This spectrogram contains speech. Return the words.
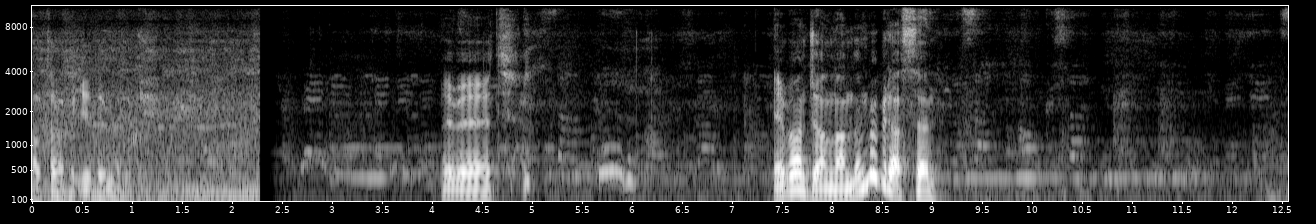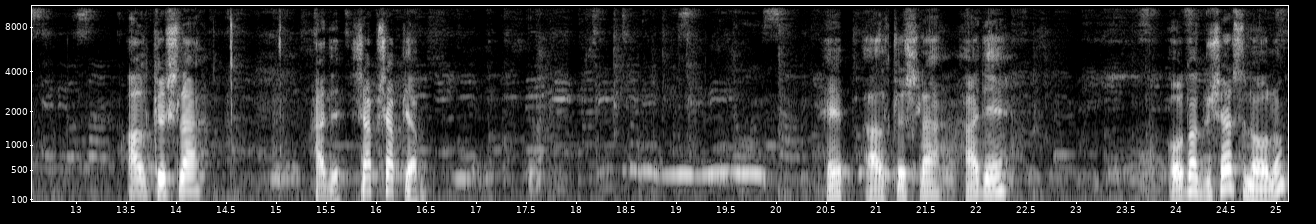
Alt tarafı giydirmedik. Evet. Evan canlandın mı biraz sen? Alkışla. Hadi şap şap yap. Hep alkışla. Hadi. Oradan düşersin oğlum.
